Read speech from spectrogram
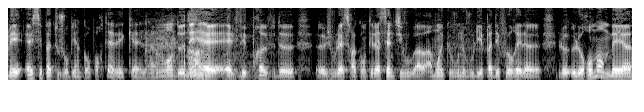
mais elle s'est pas toujours bien comportée avec elle. À un moment donné, ah. elle, fait preuve de. Euh, je vous laisse raconter la scène, si vous, à, moins que vous ne vouliez pas déflorer le, roman, mais euh,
